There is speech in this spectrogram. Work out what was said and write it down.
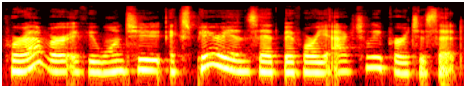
forever if you want to experience it before you actually purchase it.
